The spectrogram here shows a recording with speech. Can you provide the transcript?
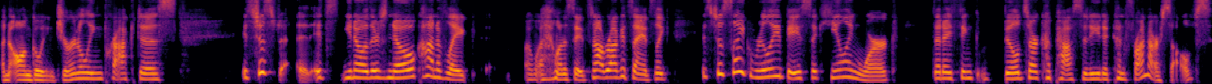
an ongoing journaling practice. It's just uh, it's you know there's no kind of like I want to say it's not rocket science. Like it's just like really basic healing work that I think builds our capacity to confront ourselves,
